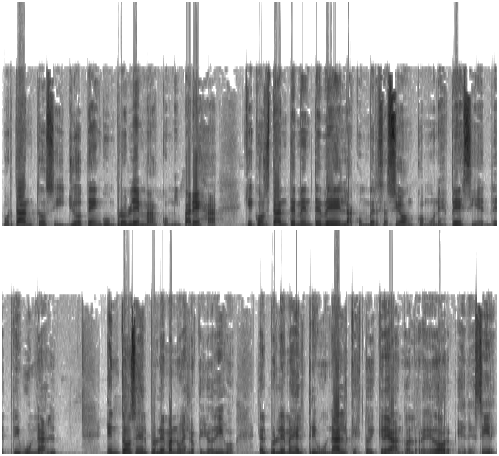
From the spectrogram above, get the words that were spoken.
Por tanto, si yo tengo un problema con mi pareja que constantemente ve la conversación como una especie de tribunal, entonces el problema no es lo que yo digo, el problema es el tribunal que estoy creando alrededor, es decir,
